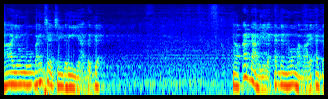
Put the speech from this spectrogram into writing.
အာယုံကိုပိုင်းဖြတ်ခြင်းကရိယာတကယ်နောက်အတ္တလေးလေအတ္တနောမှာပါတယ်အတ္တ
